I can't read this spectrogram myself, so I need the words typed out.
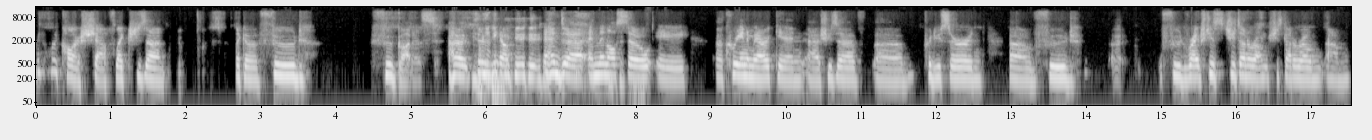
don't want to call her chef. Like she's a like a food food goddess. Uh, so, you know, and uh, and then also a, a Korean American. Uh, she's a, a, producer and uh, food uh, food writer. She's she's done her own. She's got her own um,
